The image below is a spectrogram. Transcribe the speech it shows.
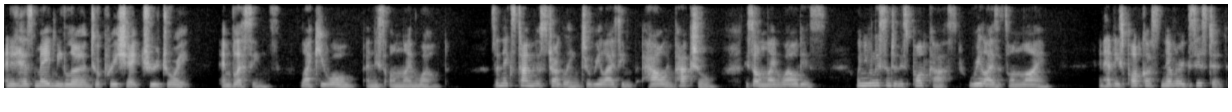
and it has made me learn to appreciate true joy and blessings like you all and this online world. So, next time you're struggling to realize how impactful this online world is, when you listen to this podcast, realize it's online. And had these podcasts never existed,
